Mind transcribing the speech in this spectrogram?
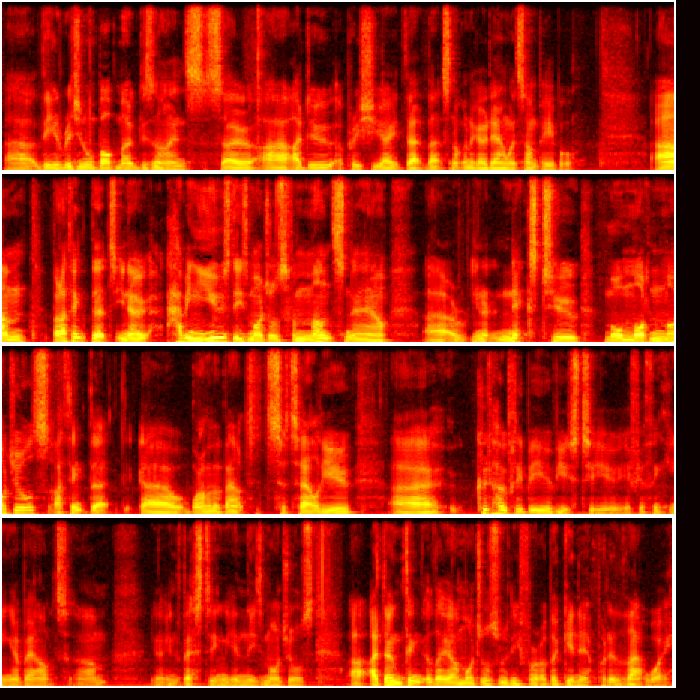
Uh, the original Bob Moog designs. So uh, I do appreciate that that's not going to go down with some people. Um, but I think that you know, having used these modules for months now, uh, you know, next to more modern modules, I think that uh, what I'm about to, to tell you uh, could hopefully be of use to you if you're thinking about um, you know, investing in these modules. Uh, I don't think that they are modules really for a beginner. Put it that way.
